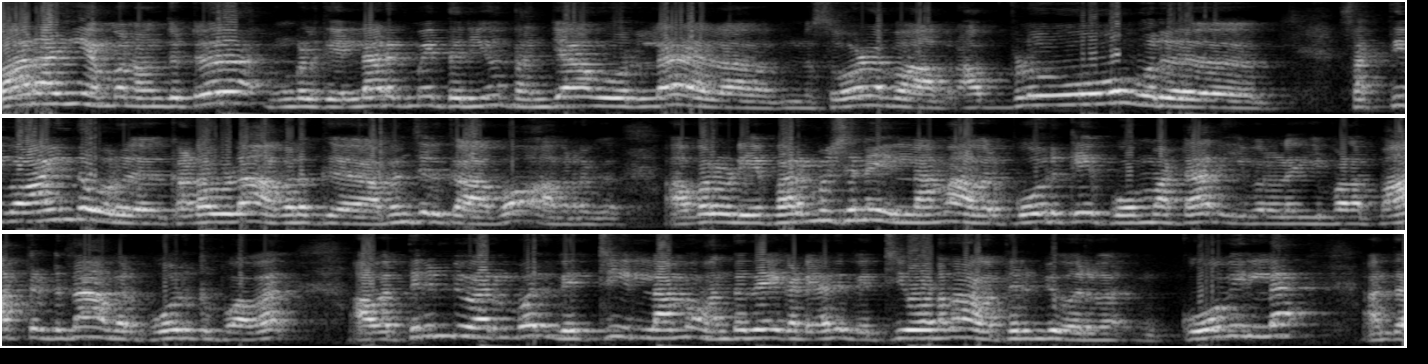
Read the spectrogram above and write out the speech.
வாராகி அம்மன் வந்துட்டு உங்களுக்கு எல்லாருக்குமே தெரியும் தஞ்சாவூர்ல சோழ பா- அவ்வளோ ஒரு சக்தி வாய்ந்த ஒரு கடவுளை அவருக்கு அமைஞ்சிருக்காவோ அவருக்கு அவருடைய பர்மிஷனே இல்லாமல் அவர் போருக்கே போகமாட்டார். இவரோட இவளை பார்த்துட்டு தான் அவர் போருக்கு போவார். அவர் திரும்பி வரும்போது வெற்றி இல்லாமல் வந்ததே கிடையாது. வெற்றியோட தான் அவர் திரும்பி வருவார். கோவிலில் அந்த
